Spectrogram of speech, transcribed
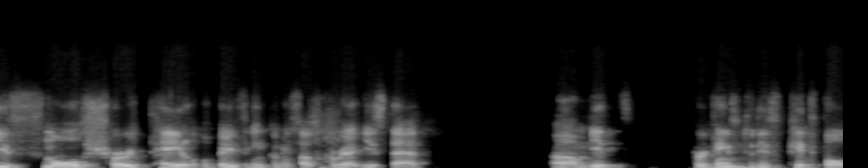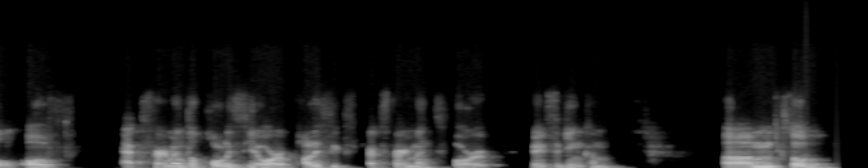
this small short tale of basic income in South Korea is that um, it pertains to this pitfall of experimental policy or policy experiment for basic income. Um, so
